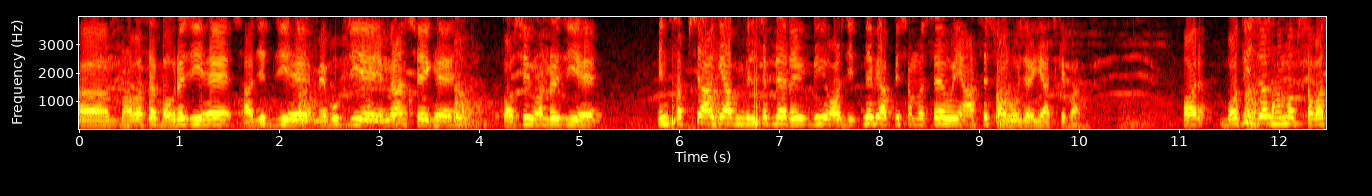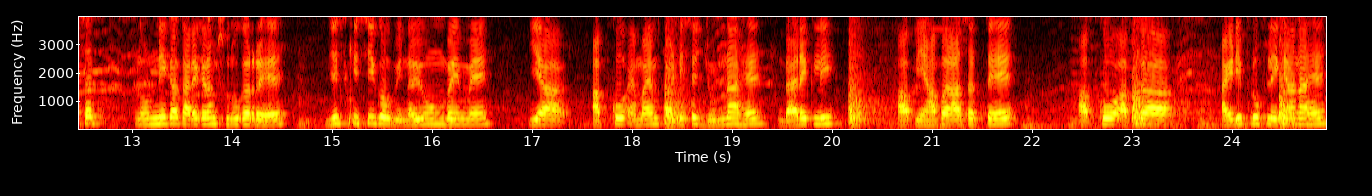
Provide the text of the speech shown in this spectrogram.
बाबा साहब बवरे जी है, साजिद जी है, महबूब जी है, इमरान शेख है तौसीफ वनर जी है। इन सबसे आगे आप मिल सकते रहेगी और जितने भी आपकी समस्या है, वो यहाँ से सॉल्व हो जाएगी आज के बाद। और बहुत ही जल्द हम अब सभासद ढूँढने का कार्यक्रम शुरू कर रहे हैं, जिस किसी को भी, नवी मुंबई में या आपको एम पार्टी से जुड़ना है डायरेक्टली आप यहाँ पर आ सकते हैं। आपको आपका आईडी प्रूफ लेके आना है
